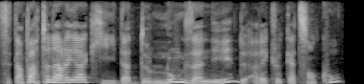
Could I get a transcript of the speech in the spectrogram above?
C'est un partenariat qui date de longues années avec le 400 coups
